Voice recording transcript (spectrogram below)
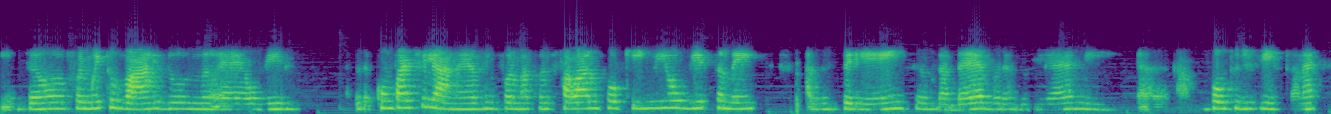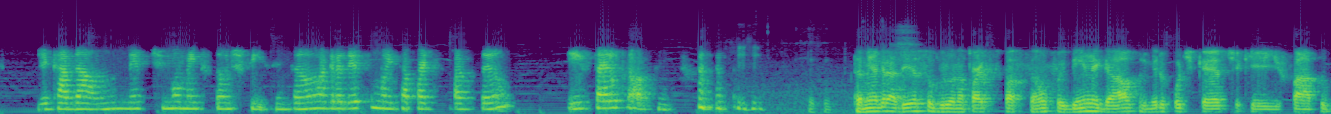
Então, foi muito válido né, é, ouvir, compartilhar né, as informações, falar um pouquinho e ouvir também as experiências da Débora, do Guilherme, é, o ponto de vista né, de cada um neste momento tão difícil. Então, eu agradeço muito a participação e espero o próximo. Também agradeço, Bruno, a participação, foi bem legal. Primeiro podcast que, de fato,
